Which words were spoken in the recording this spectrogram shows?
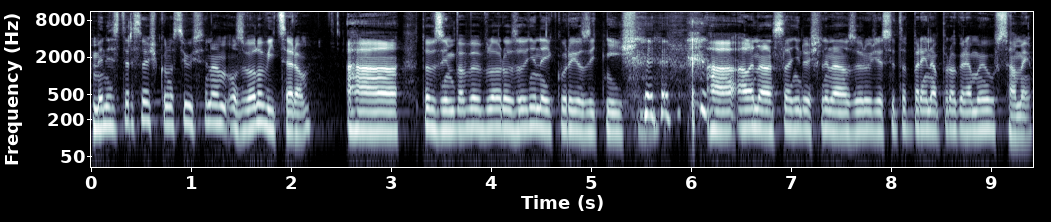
Ministerstvo školství už se nám ozvalo vícero. A to v Zimbabwe bylo rozhodně nejkuriozitnější. A, ale následně došli názoru, že si to prý naprogramují sami.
